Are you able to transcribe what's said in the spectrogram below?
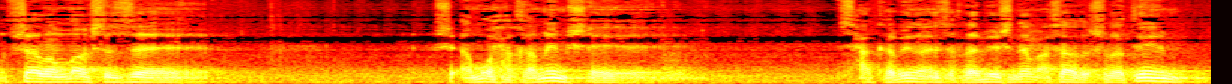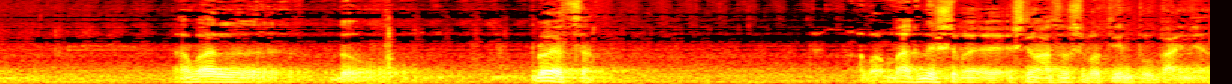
אפשר לומר שזה שאמרו חכמים שיצחק אבינו היה צריך להביא 12 שבטים, אבל לא, לא יצא. אבל מה הכניס 12 שבטים פה בעניין?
